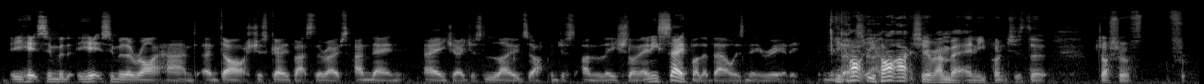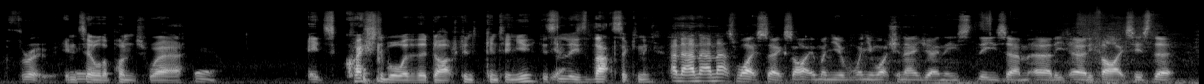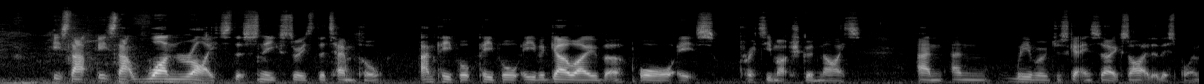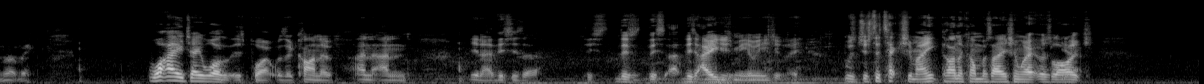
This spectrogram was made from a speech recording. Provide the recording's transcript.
he hits him with he hits him with a right hand, and Darch just goes back to the ropes, and then AJ just loads up and just unleashes on him. And he's saved by the bell, isn't he? Really? You can't. You can't actually remember any punches that Joshua f- f- threw until the punch where it's questionable whether the dart can continue. It's, Yeah. it's that sickening. and, and and that's why it's so exciting when you when you're watching AJ in these these um, early early fights is that it's that it's that one right that sneaks through to the temple, and people people either go over or it's pretty much good night, and and we were just getting so excited at this point, weren't we? What AJ was at this point was a kind of and and you know this is a this this this this ages me immediately. Was just a text your mate kind of conversation where it was like.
